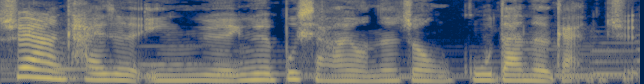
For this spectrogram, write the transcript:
虽然开着音乐，因为不想要有那种孤单的感觉，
